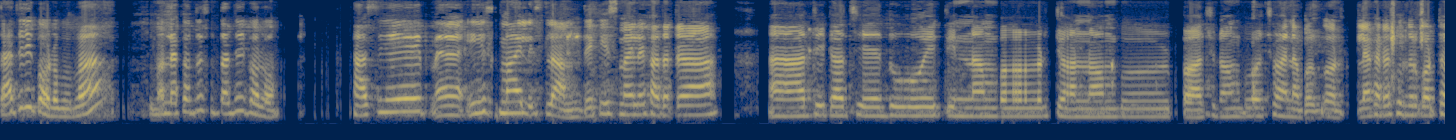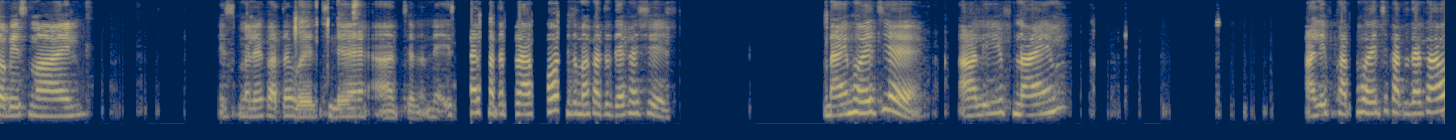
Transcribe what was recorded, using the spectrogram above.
তাড়াতাড়ি করো বাবা। তোমার লেখা তো তাড়াতাড়ি করো। আহ, ইসমাইল ইসলাম। দেখি ইসমাইলের খাতাটা। ঠিক আছে দুই তিন নম্বর চার নম্বর পাঁচ নম্বর ছয় নম্বর। লেখাটা সুন্দর করতে হবে ইসমাইল। ইসমাইলের খাতা হয়েছে। আচ্ছা ইসমাইল খাতাটা রাখো তোমার খাতা দেখা শেষ। নাইম হয়েছে? আলিফ নাইম? আলিফ, খাতা হয়েছে, খাতা দেখাও।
